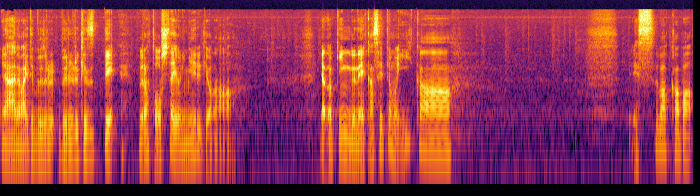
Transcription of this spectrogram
いやーでも相手ブルブルル削って裏通したように見えるけどな。ヤドキング寝かせてもいいか。エスバカバ。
